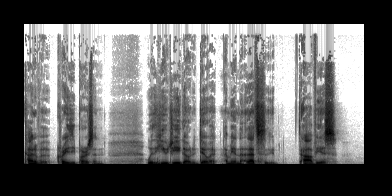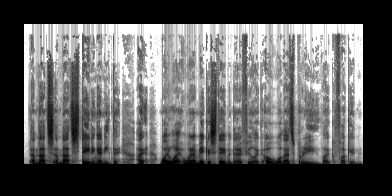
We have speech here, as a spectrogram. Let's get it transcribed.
kind of a crazy person with a huge ego to do it. I mean that's obvious. I'm not I'm not stating anything. I why do I when I make a statement that I feel like oh well that's pretty like fucking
